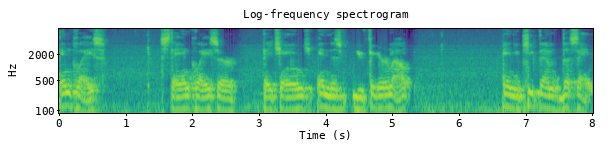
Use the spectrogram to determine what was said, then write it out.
in place stay in place or they change in this you figure them out and you keep them the same.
